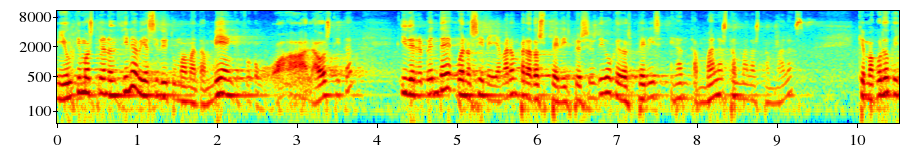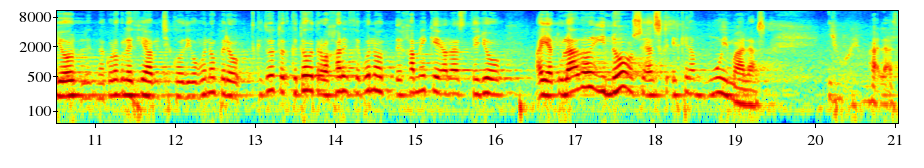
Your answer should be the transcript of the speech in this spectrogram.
mi último estreno en cine había sido Y tu mamá también, que fue como la hostia. Y de repente, bueno, sí, me llamaron para dos pelis, pero si os digo que dos pelis eran tan malas, tan malas, tan malas, que me acuerdo que yo, me acuerdo que le decía a mi chico, digo, bueno, pero que tengo que, tengo que trabajar, dice, bueno, déjame que ahora esté yo ahí a tu lado, y no, o sea, es, es que eran muy malas, y muy malas.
